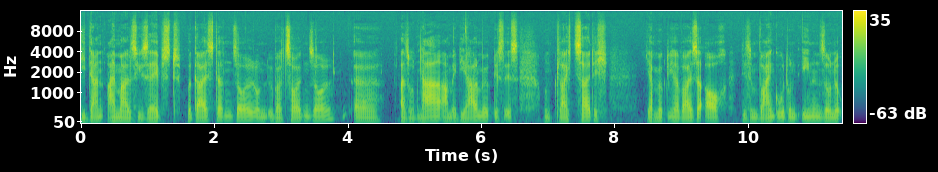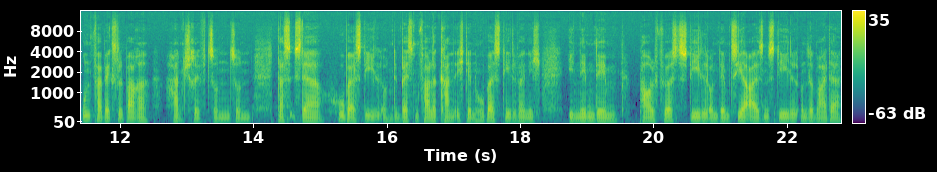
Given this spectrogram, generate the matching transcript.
die dann einmal sie selbst begeistern soll und überzeugen soll, äh, also nahe am Ideal möglichst ist und gleichzeitig ja möglicherweise auch diesem Weingut und ihnen so eine unverwechselbare Handschrift, so ein, so ein, das ist der Huber-Stil. Und im besten Falle kann ich den Huber-Stil, wenn ich ihn neben dem Paul Fürst-Stil und dem Ziereisen-Stil und so weiter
